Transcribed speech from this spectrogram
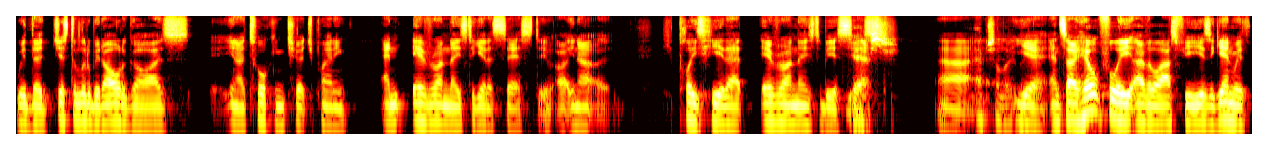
with the just a little bit older guys, you know, talking church planting. And everyone needs to get assessed. Uh, You know, please hear that. Everyone needs to be assessed. Yes. Uh, Absolutely. yeah, and so helpfully over the last few years, again with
